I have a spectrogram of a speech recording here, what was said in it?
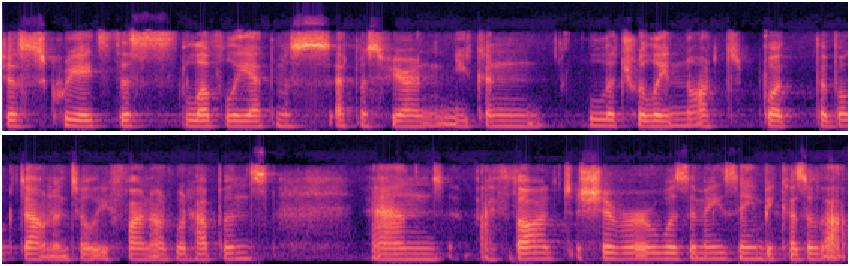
just creates this lovely atmos- atmosphere, and you can literally not put the book down until you find out what happens and I thought Shiver was amazing because of that.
